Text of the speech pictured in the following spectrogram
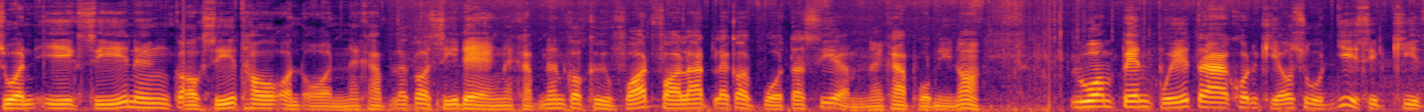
ส่วนอีกสีหนึ่งก็ออกสีเทาอ่อนๆนะครับ แล้วก็สีแดงนะครับ นั่นก็คือฟอสฟอรัสและก็โพแทสเซียมนะครับ ผมนี่เนาะ รวมเป็นปุ๋ยตราคนเขียวสูตร 20ขีด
